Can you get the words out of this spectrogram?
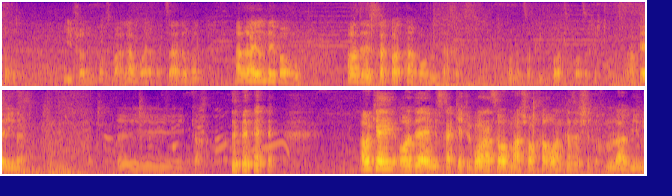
טוב, אי אפשר לקפוץ מעליו, הוא היה בצד, אבל הרעיון די ברור. עוד משחק, אה, פה מתחת, פה לא צריך לקפוץ, פה צריך לקפוץ. אוקיי, הנה. אה, ככה. אוקיי, עוד אה, משחק כיפי. בואו נעשה עוד משהו אחרון כזה, שתוכלו להבין...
